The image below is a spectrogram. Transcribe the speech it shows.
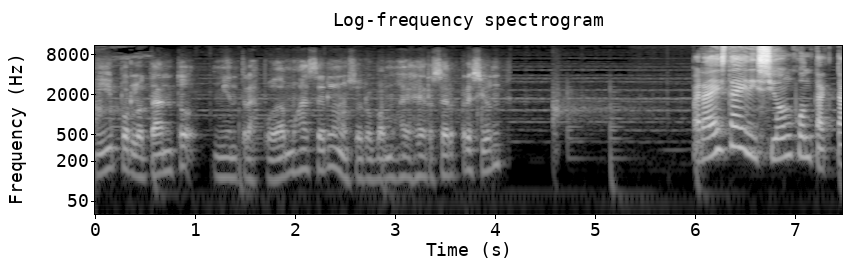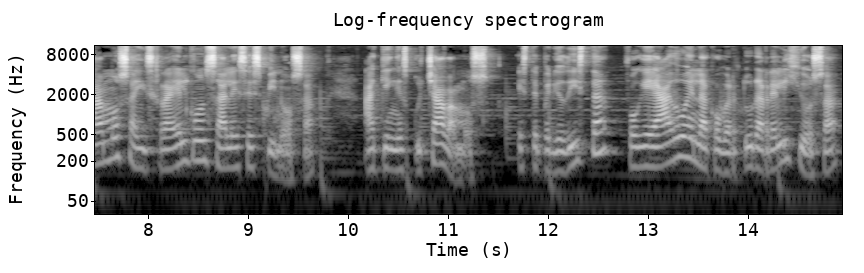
y por lo tanto, mientras podamos hacerlo, nosotros vamos a ejercer presión. Para esta edición contactamos a Israel González Espinosa, a quien escuchábamos. Este periodista, fogueado en la cobertura religiosa,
